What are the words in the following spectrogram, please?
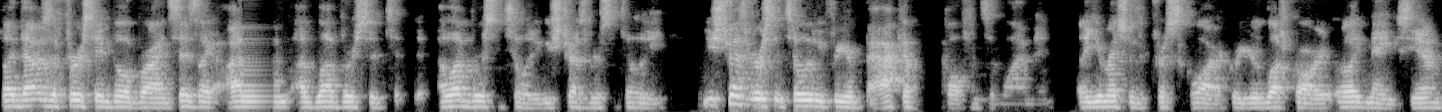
But that was the first thing Bill O'Brien says. Like I, I love versatility. I love versatility. We stress versatility you stress versatility for your backup offensive lineman. Like you mentioned with Chris Clark or your left guard or like Mancz, you know?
